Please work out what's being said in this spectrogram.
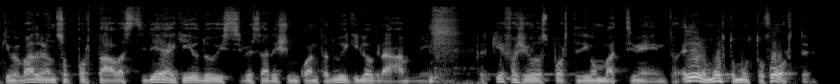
Che mio padre non sopportava quest'idea che io dovessi pesare 52 kg perché facevo lo sport di combattimento ed ero molto molto forte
